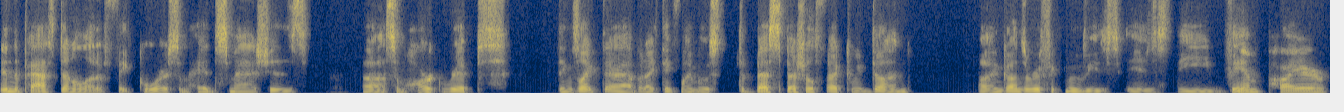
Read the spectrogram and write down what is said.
in the past done a lot of fake gore, some head smashes, uh, some heart rips, things like that. But I think my most, the best special effect we've done uh, in Gonzoriffic movies is the vampire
